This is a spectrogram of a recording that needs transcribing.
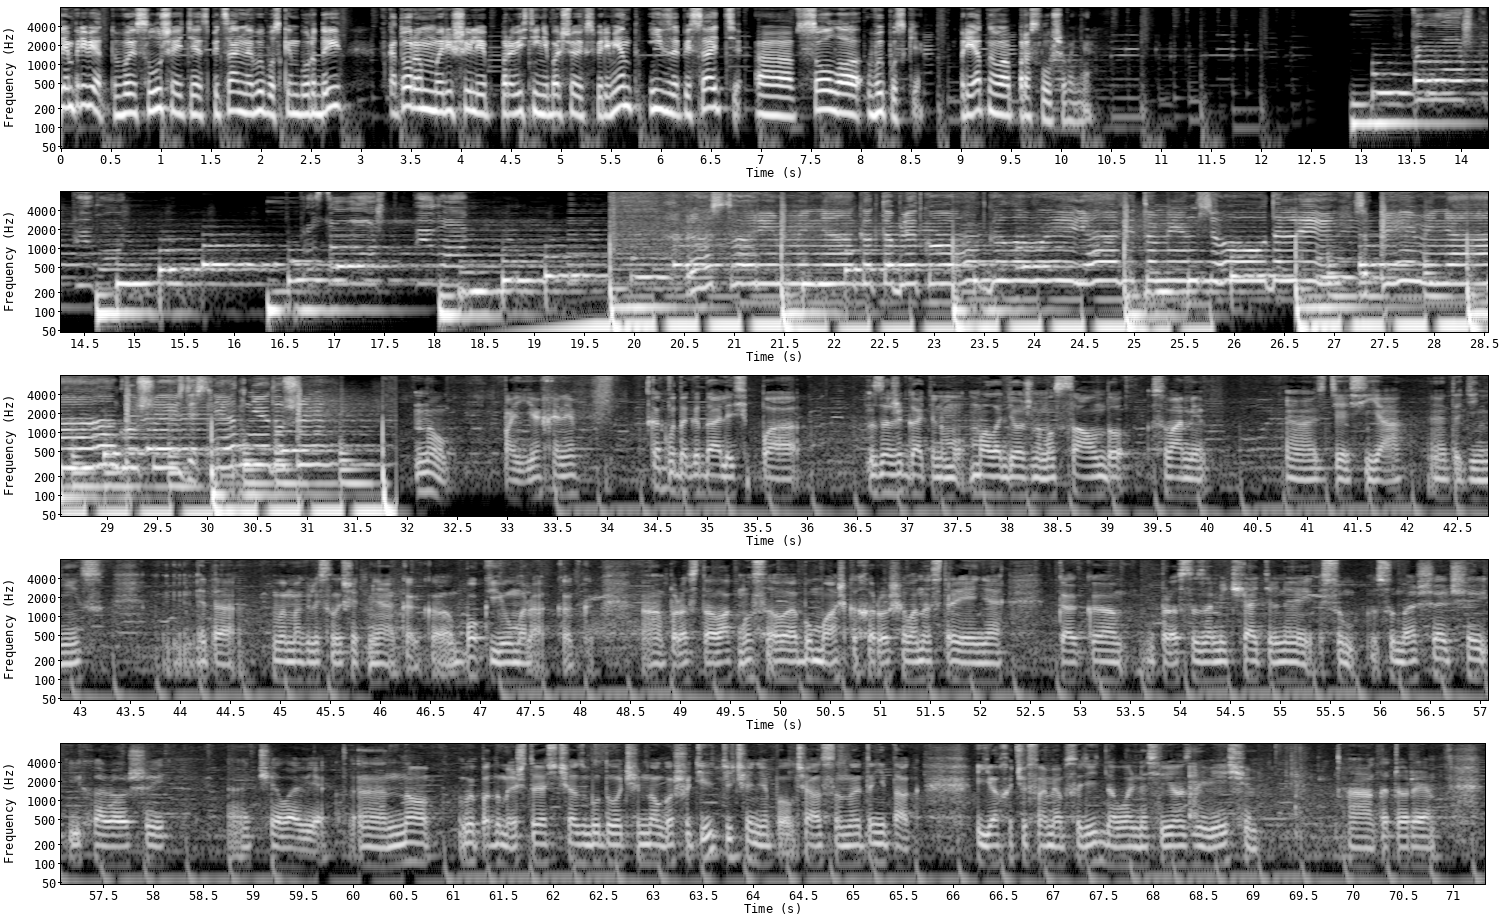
Всем привет! Вы слушаете специальный выпуск «Имбурды», в котором мы решили провести небольшой эксперимент и записать э, соло-выпуски. Приятного прослушивания. Раствори меня как таблетку от головы Я витамин все Забей глуши Здесь нет ни души Ну, поехали. Как вы догадались по зажигательному молодежному саунду, с вами э, здесь я, это Денис. Это вы могли слышать меня как э, бог юмора, как э, просто лакмусовая бумажка хорошего настроения, как э, просто замечательный, сум- сумасшедший и хороший человек. Э, Но вы подумали, что я сейчас буду очень много шутить в течение полчаса, но это не так. Я хочу с вами обсудить довольно серьезные вещи, а, которые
